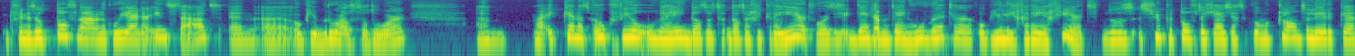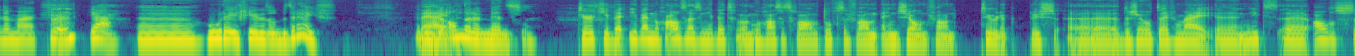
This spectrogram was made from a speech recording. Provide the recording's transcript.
ik vind het heel tof namelijk hoe jij daarin staat. En eh, ook je broer als ik dat hoor. Ehm, maar ik ken het ook veel om me heen dat, het, dat er gecreëerd wordt. Dus ik denk Ja. dan meteen, hoe werd er op jullie gereageerd? Ik bedoel, het is super tof dat jij zegt, ik wil mijn klanten leren kennen. Maar ja, eh, hoe reageerde dat bedrijf? En Nee, de andere mensen? Tuurlijk, je, bent je bent nog altijd, je bent nog altijd gewoon dochter van en zoon van. Tuurlijk. Dus eh er zullen tegen mij eh, niet eh, alles,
